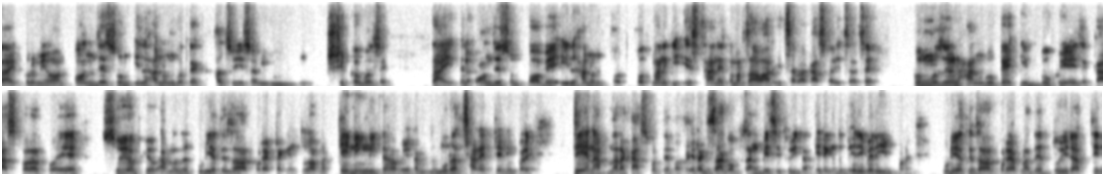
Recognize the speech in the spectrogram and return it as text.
তাই অঞ্জে সুন ইলহানুন গতে শিক্ষক বলছে। তাই, তাহলে অঞ্জে সুন কবে ইলহানুন খোদ? খোদ মানে কি? স্থানে তোমার যাওয়ার ইচ্ছা বা কাজ করার ইচ্ছা আছে। কুনমুজিনুন হানগুকে ইব্বুক হয়ে যে কাজ করার পরে সুইঅফ কেউ, আপনাদের কুরিয়াতে যাওয়ার পরে একটা কিন্তু আপনার ট্রেনিং নিতে হবে। এটা মুরাদ ছাড়ের ট্রেনিং করে দেন আপনারা কাজ করতে পারবে। এটা জাগব জাং বেসি থুইতাম এটা কিন্তু ভেরি ভেরি ইম্পর্টেন্ট কুরিয়াতে যাওয়ার পরে আপনাদের দুই রাত, তিন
